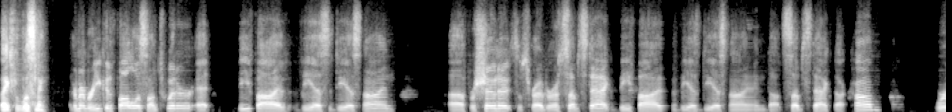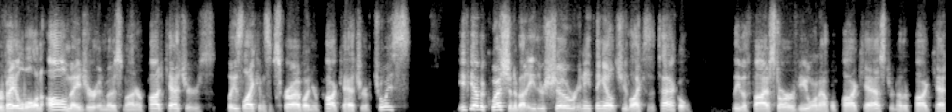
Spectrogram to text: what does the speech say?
Thanks for listening. And remember, you can follow us on Twitter at B5VSDS9. Uh, for show notes, subscribe to our Substack, b5vsds9.substack.com. We're available on all major and most minor podcatchers. Please like and subscribe on your podcatcher of choice. If you have a question about either show or anything else you'd like us to tackle, leave a five star review on Apple Podcast or another podcast.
